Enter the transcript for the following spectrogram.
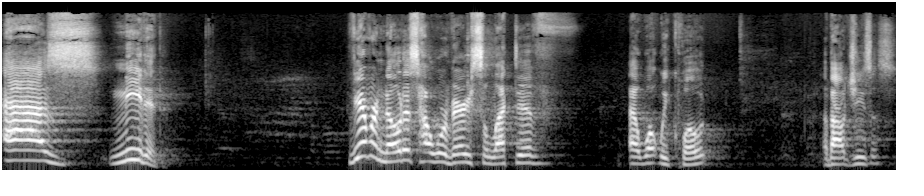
as needed. Have you ever noticed how we're very selective at what we quote? About Jesus?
